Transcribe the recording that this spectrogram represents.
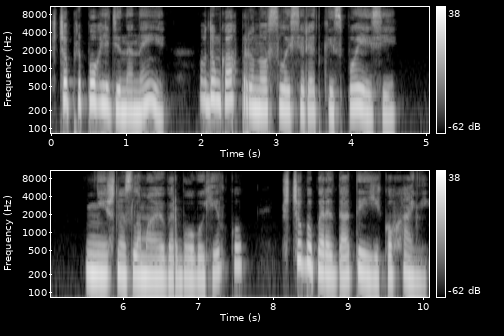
що при погляді на неї в думках проносилися рядки з поезії. Ніжно зламаю вербову гілку, щоби передати її коханій.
